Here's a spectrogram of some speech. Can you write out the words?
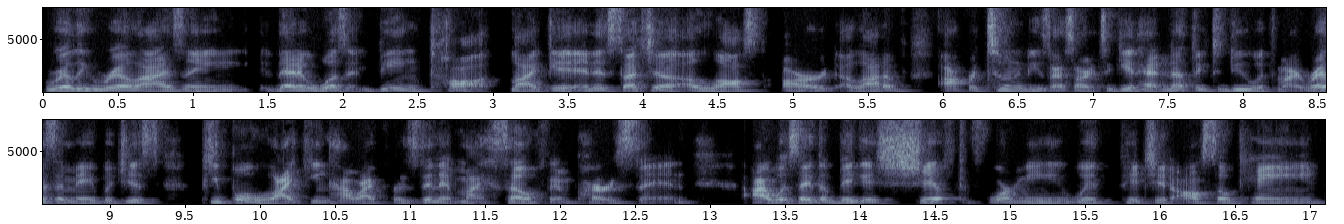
really realizing that it wasn't being taught like it. And it's such a, a lost art. A lot of opportunities I started to get had nothing to do with my resume, but just people liking how I presented myself in person. I would say the biggest shift for me with Pitch It also came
